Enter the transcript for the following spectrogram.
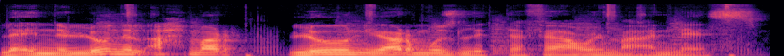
لأن اللون الأحمر لون يرمز للتفاعل مع الناس.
